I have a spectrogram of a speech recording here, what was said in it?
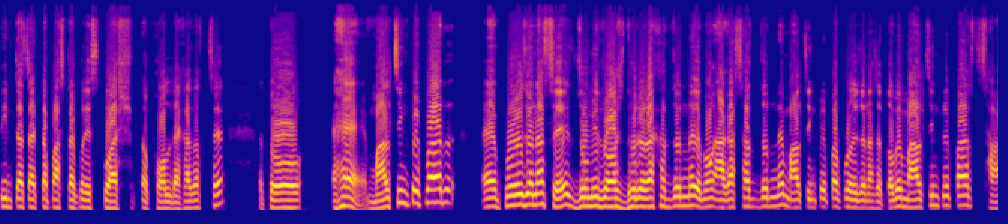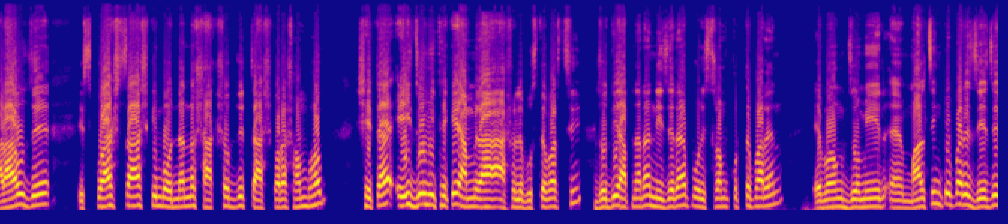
তিনটা, চারটা, পাঁচটা করে স্কোয়াশ ফল দেখা যাচ্ছে। তো হ্যাঁ মালচিং পেপার প্রয়োজন আছে জমির রস ধরে রাখার জন্য এবং আগাছার জন্য মালচিং পেপার প্রয়োজন আছে। তবে মালচিং পেপার ছাড়াও যে স্কোয়াশ চাষ কিংবা অন্যান্য শাকসবজির চাষ করা সম্ভব, সেটা এই জমি থেকে আমরা আসলে বুঝতে পারছি। যদি আপনারা নিজেরা পরিশ্রম করতে পারেন এবং জমির মালচিং পেপারে যে যে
